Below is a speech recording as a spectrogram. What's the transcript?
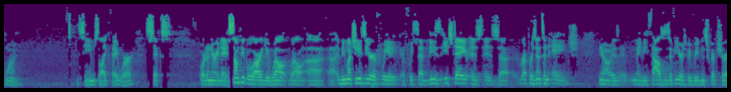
one. It seems like they were six ordinary days. Some people will argue, well, well, uh, uh, it'd be much easier if we if we said these each day is is uh, represents an age you know, is maybe thousands of years. We read in Scripture,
